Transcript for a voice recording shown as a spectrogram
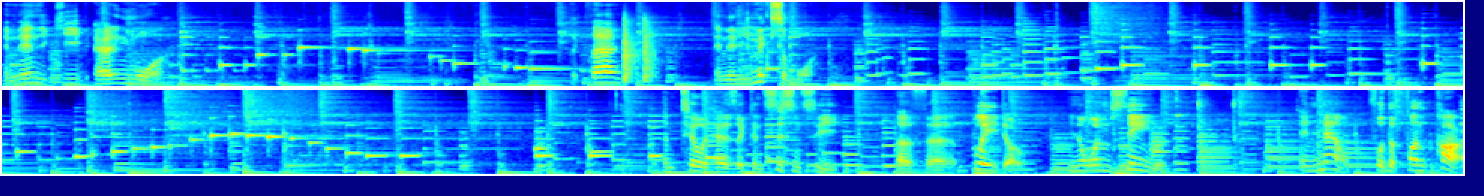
And then you keep adding more. Like that. And then you mix some more. Until it has the consistency of uh, Play-Doh. You know what I'm saying? And now for the fun part.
